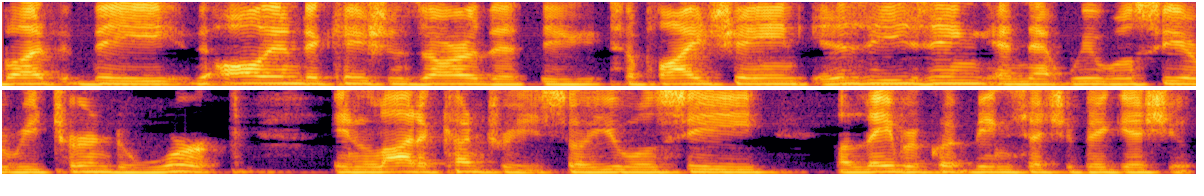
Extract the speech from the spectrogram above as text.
but the, the all indications are that the supply chain is easing and that we will see a return to work in a lot of countries. So you will see a labor quit being such a big issue.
